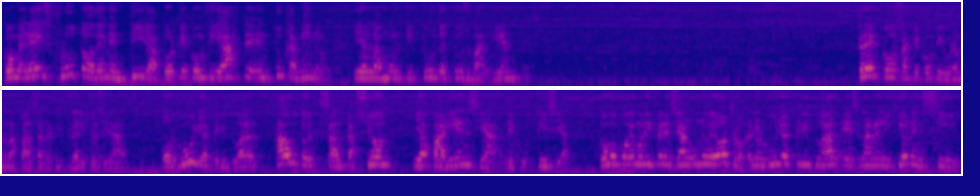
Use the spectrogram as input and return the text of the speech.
Comeréis fruto de mentira porque confiaste en tu camino y en la multitud de tus valientes. Tres cosas que configuran una falsa religiosidad. Orgullo espiritual, autoexaltación y apariencia de justicia. ¿Cómo podemos diferenciar uno de otro? El orgullo espiritual es la religión en sí.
